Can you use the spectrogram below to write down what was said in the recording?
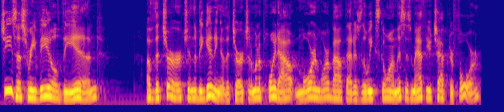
Jesus revealed the end of the church in the beginning of the church. And I'm going to point out more and more about that as the weeks go on. This is Matthew chapter 4.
